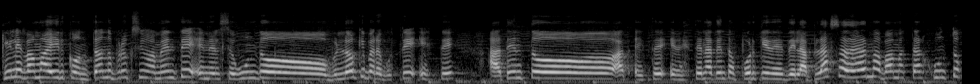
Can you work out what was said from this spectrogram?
que les vamos a ir contando próximamente en el segundo bloque para que usted esté atento, estén atentos porque desde la Plaza de Armas vamos a estar junto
